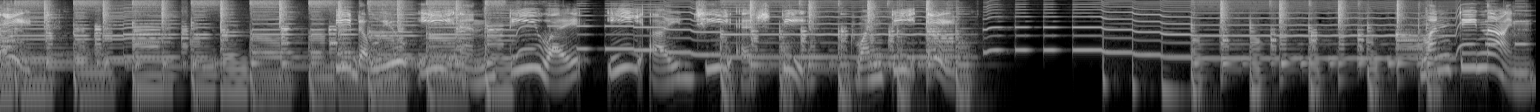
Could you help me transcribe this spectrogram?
eight T W E N T Y E I G H T twenty eight twenty nine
